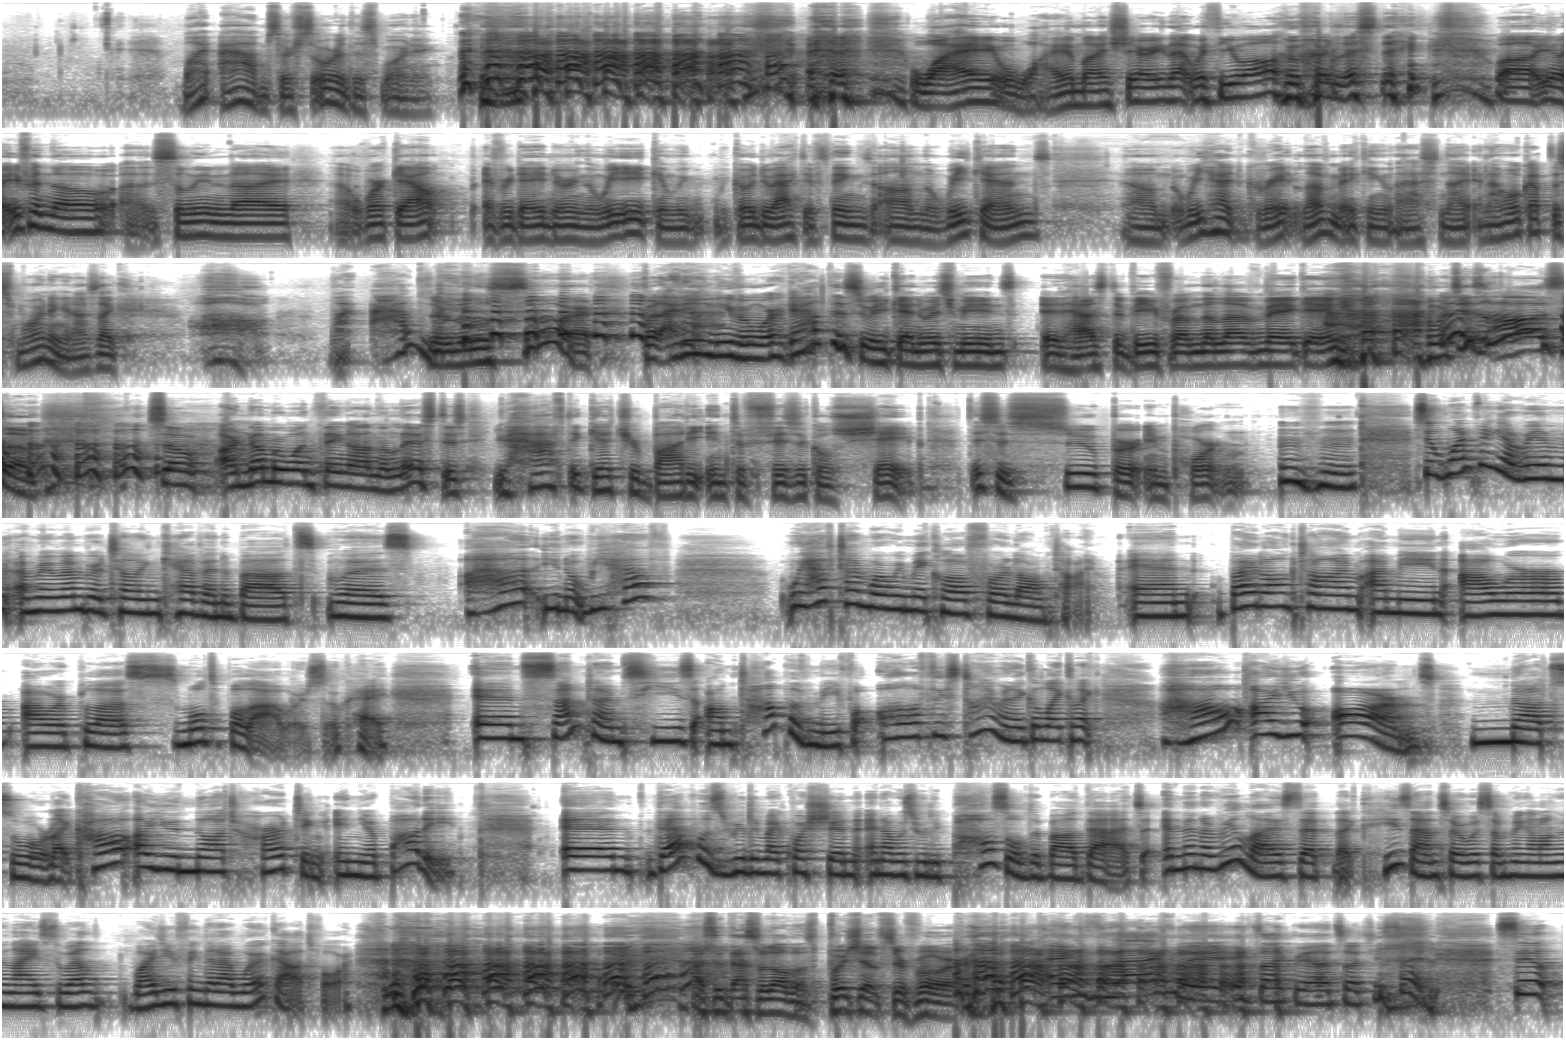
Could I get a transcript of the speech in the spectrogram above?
my abs are sore this morning. why why am I sharing that with you all who are listening? Well, you know, even though uh, Celine and I uh, work out every day during the week and we, we go do active things on the weekends. Um, we had great lovemaking last night, and I woke up this morning and I was like, oh, my abs are a little sore. But I didn't even work out this weekend, which means it has to be from the lovemaking, which is awesome. So, our number one thing on the list is you have to get your body into physical shape. This is super important. Mm-hmm. So one thing I, I remember telling Kevin about was, uh, you know, we have we have time where we make love for a long time, and by long time I mean hour, hour plus multiple hours. Okay, and sometimes he's on top of me for all of this time and i go like like how are your arms not sore like how are you not hurting in your body and that was really my question and i was really puzzled about that. And then i realized that like his answer was something along the lines well why do you think that i work out for? I said, that's what all those push ups are for. exactly exactly that's what you said. So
